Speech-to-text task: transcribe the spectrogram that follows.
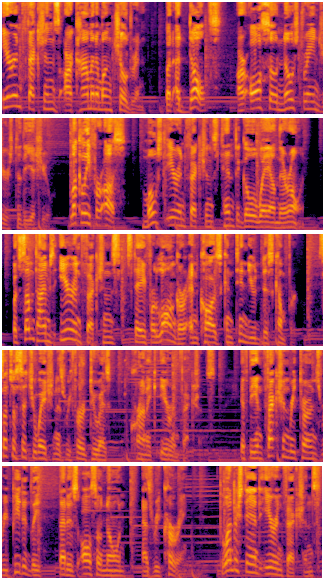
Ear infections are common among children, but adults are also no strangers to the issue. Luckily for us, most ear infections tend to go away on their own, but sometimes ear infections stay for longer and cause continued discomfort. Such a situation is referred to as chronic ear infections. If the infection returns repeatedly, that is also known as recurring. To understand ear infections,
